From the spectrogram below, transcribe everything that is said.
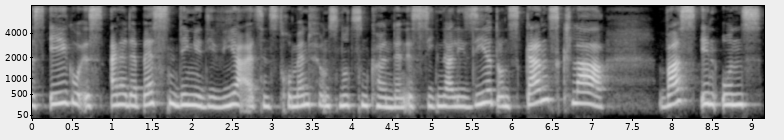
das Ego ist einer der besten Dinge, die wir als Instrument für uns nutzen können, denn es signalisiert uns ganz klar, was in uns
